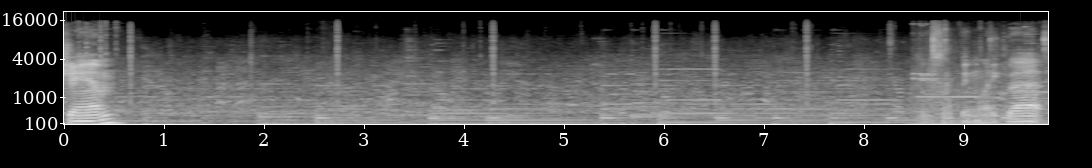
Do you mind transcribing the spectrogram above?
Jam. Do something like that.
